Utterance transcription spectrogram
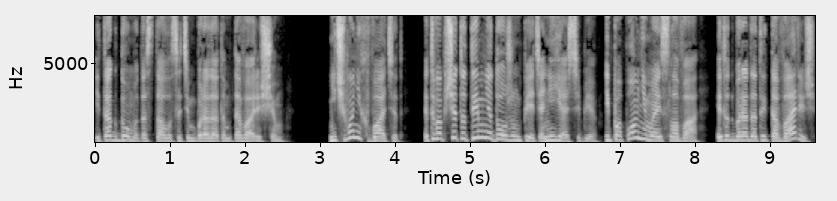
И так дома достало с этим бородатым товарищем. Ничего не хватит. Это вообще-то ты мне должен петь, а не я себе. И попомни мои слова. Этот бородатый товарищ,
